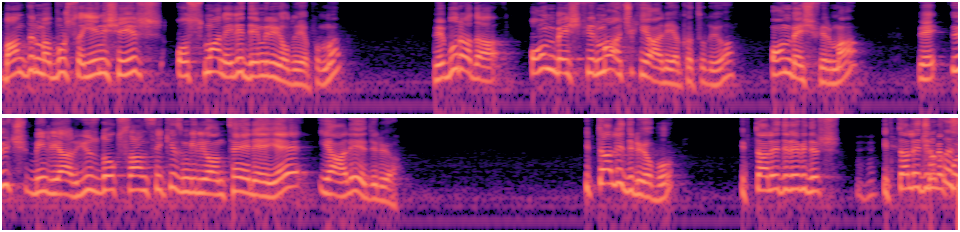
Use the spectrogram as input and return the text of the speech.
Bandırma, Bursa, Yenişehir, Osmaneli Demiryolu yapımı. Ve burada 15 firma açık ihaleye katılıyor. 15 firma ve 3 milyar 198 milyon TL'ye ihale ediliyor. İptal ediliyor bu. İptal edilebilir. İptal edilme Çok özür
